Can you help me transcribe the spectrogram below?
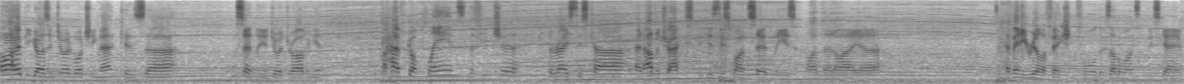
Well, I hope you guys enjoyed watching that, because uh, I certainly enjoyed driving it. I have got plans in the future to race this car at other tracks because this one certainly isn't one that I uh, have any real affection for. There's other ones in this game,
